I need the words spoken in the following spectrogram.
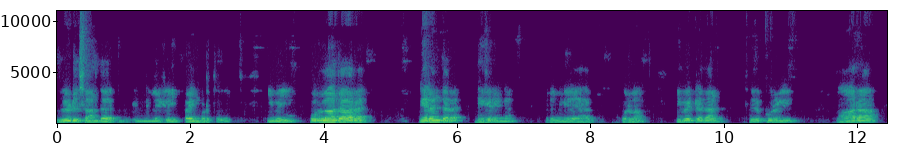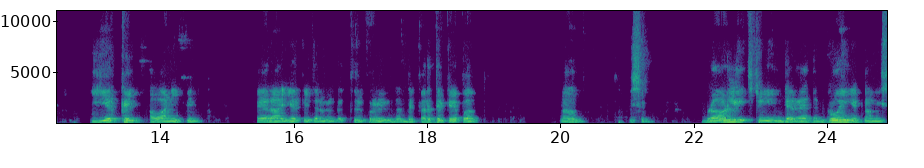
வீடு சார்ந்த நிலைகளையும் பயன்படுத்துவது இவை பொருளாதார நிரந்தர நிகரின உதவி நிலையாக கூறலாம். இவற்றை தான் திருக்குறளில் ஆறா இயற்கை அவானிப்பின் பேரா இயற்கை தரும் என்ற திருக்குறளில் அந்த கருத்திற்கேற்ப நாம் broadly seeing that rather than growing economies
